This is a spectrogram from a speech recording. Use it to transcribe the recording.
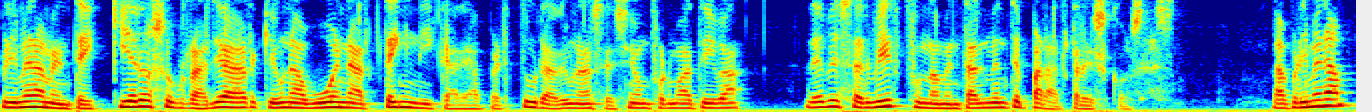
Primeramente, quiero subrayar que una buena técnica de apertura de una sesión formativa debe servir fundamentalmente para tres cosas. La primera,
